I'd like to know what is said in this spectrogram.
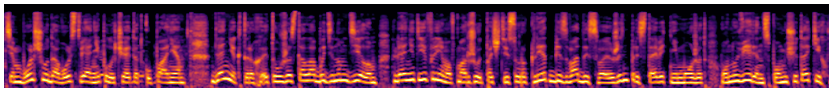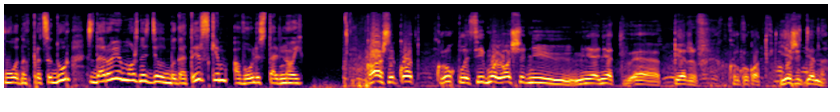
тем больше удовольствия они получают от купания. Для некоторых это уже стало обыденным делом. Леонид Ефремов моржует почти 40 лет, без воды свою жизнь представить не может. Он уверен, с помощью таких водных процедур здоровье можно сделать богатырским, а волю стальной. Каждый год круглый зимой осенью у меня нет э, перерыв круглый год, ежедневно.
